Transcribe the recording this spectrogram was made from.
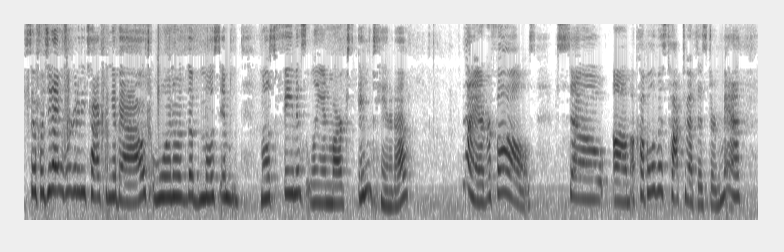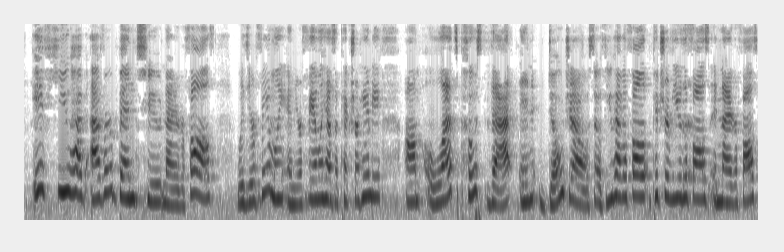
So for today, we're going to be talking about one of the most, most famous landmarks in Canada, Niagara Falls. So um, a couple of us talked about this during math. If you have ever been to Niagara Falls with your family and your family has a picture handy, um, let's post that in Dojo. So if you have a fall, picture of you in the falls in Niagara Falls,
